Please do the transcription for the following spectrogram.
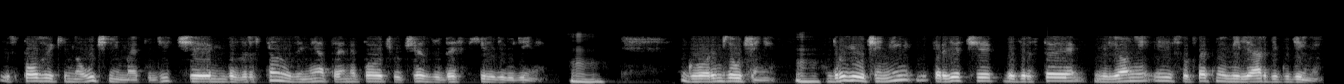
използвайки научни методи, че възрастта на Земята е не повече от 6 до 10 хиляди години. Mm-hmm. Говорим за учени. Mm-hmm. Други учени твърдят, че възрастта е милиони и съответно милиарди години.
